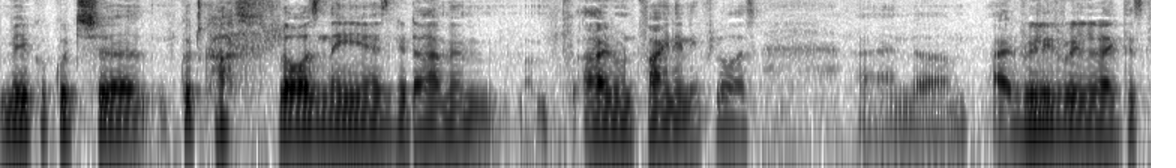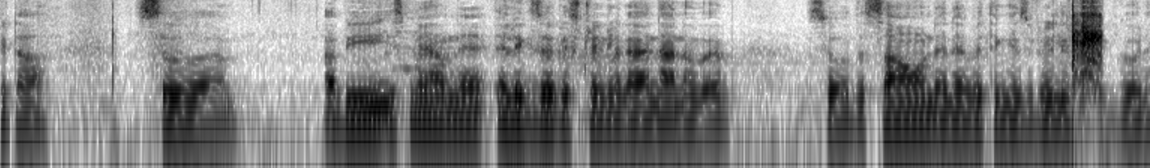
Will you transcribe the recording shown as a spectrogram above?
मेरे को कुछ uh, कुछ खास फ्लॉज नहीं है इस गिटार में. I don't find any flaws and I really really like this guitar so अभी इसमें हमने एलिक्सर के स्ट्रिंग लगाया Nanoweb so the sound and everything is really good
